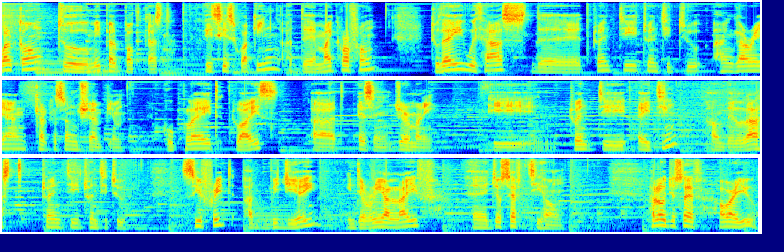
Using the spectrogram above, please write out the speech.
Welcome to Meeple Podcast. This is Joaquin at the microphone. Today with us the 2022 Hungarian Carcassonne champion, who played twice at Essen, Germany, in 2018 and the last 2022. szigfrid at BGA in the real life, uh, Joseph Tihon. Hello, Joseph. How are you?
